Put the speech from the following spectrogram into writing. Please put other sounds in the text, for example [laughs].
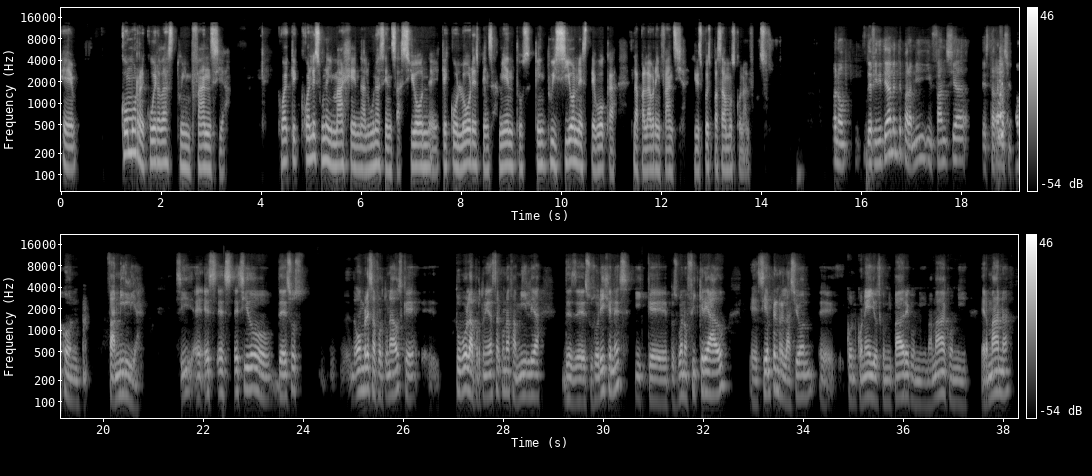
Eh, ¿Cómo recuerdas tu infancia? ¿Cuál, ¿Cuál, es una imagen, alguna sensación, qué colores, pensamientos, qué intuiciones te evoca la palabra infancia? Y después pasamos con Alfonso. Bueno, definitivamente para mí infancia está relacionado con familia. ¿sí? E, es, es, he sido de esos hombres afortunados que eh, tuvo la oportunidad de estar con una familia desde sus orígenes y que, pues bueno, fui creado eh, siempre en relación eh, con, con, ellos, con mi padre, con mi mamá, con mi hermana.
